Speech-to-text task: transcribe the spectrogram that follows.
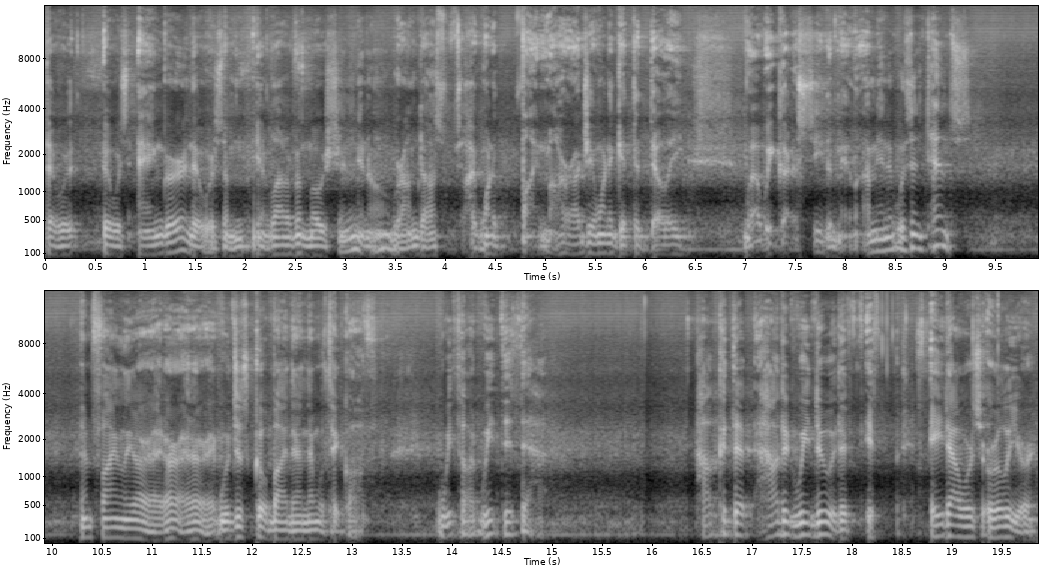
there was there was anger. There was a, you know, a lot of emotion. You know, Ram Ramdas. I want to find Maharaj. I want to get to Delhi. Well, we got to see the Mela. I mean, it was intense. And finally, all right, all right, all right. We'll just go by there and then we'll take off. We thought we did that. How could that? How did we do it? If, if eight hours earlier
